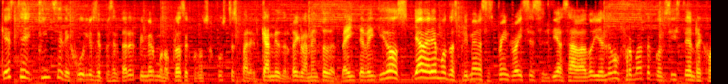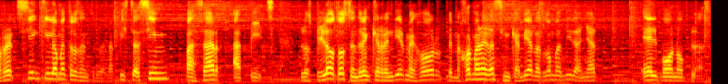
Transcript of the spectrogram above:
que este 15 de julio se presentará el primer monoplaza con los ajustes para el cambio del reglamento del 2022. Ya veremos las primeras sprint races el día sábado y el nuevo formato consiste en recorrer 100 kilómetros dentro de la pista sin pasar a pits. Los pilotos tendrán que rendir mejor, de mejor manera sin cambiar las gomas ni dañar el monoplaza.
